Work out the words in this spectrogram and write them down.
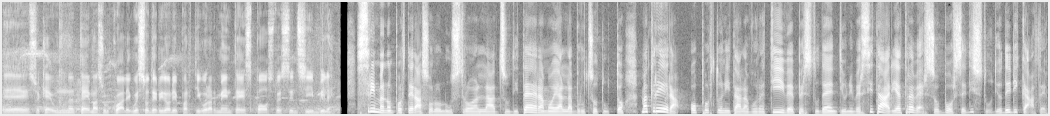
eh, che è un tema sul quale questo territorio è particolarmente esposto e sensibile. Stream non porterà solo lustro all'Azu di Teramo e all'Abruzzo tutto, ma creerà opportunità lavorative per studenti universitari attraverso borse di studio dedicate.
